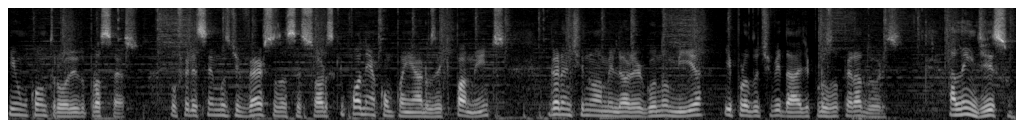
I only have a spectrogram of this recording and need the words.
e um controle do processo. Oferecemos diversos acessórios que podem acompanhar os equipamentos, garantindo uma melhor ergonomia e produtividade para os operadores. Além disso,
